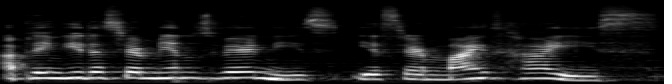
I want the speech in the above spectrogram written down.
Aprendi a ser menos verniz e a ser mais raiz.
